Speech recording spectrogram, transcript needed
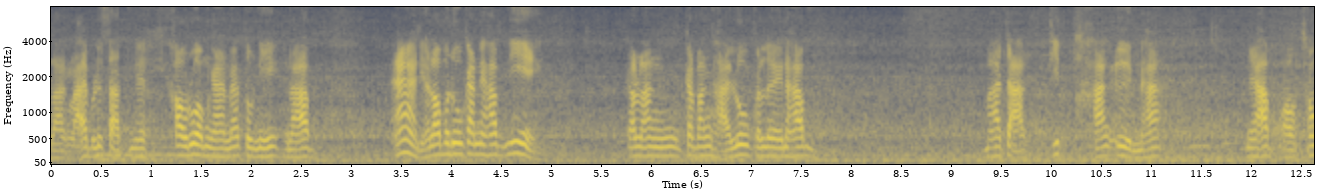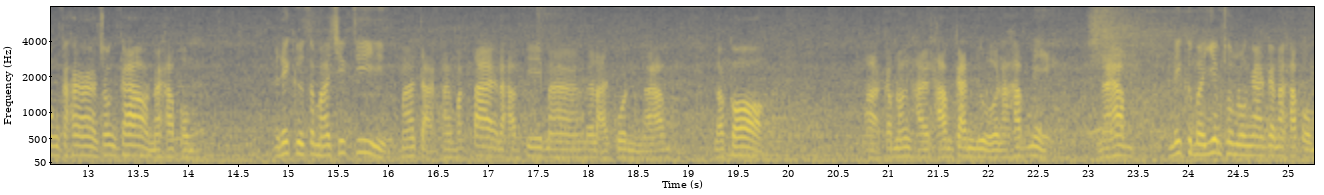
หลากหลายบริษัทเข้าร่วมงานนะตรงนี้นะครับอ่าเดี๋ยวเรามาดูกันนะครับนี่กำลังกำลังถ่ายรูปกันเลยนะครับ มาจากทิศทางอื่นนะฮะนะครับออกช่องห้าช่องเก้านะครับผมอันนี้คือสมาชิกที่มาจากทางภาคใต้นะครับ ที่มาหลายๆคนนะครับ แล้วก็อ่ากำลังถ่ายทำกันอยู่นะครับนี่นะครับอันนี้คือมาเยี่ยมชมโรงงานกันนะครับผม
